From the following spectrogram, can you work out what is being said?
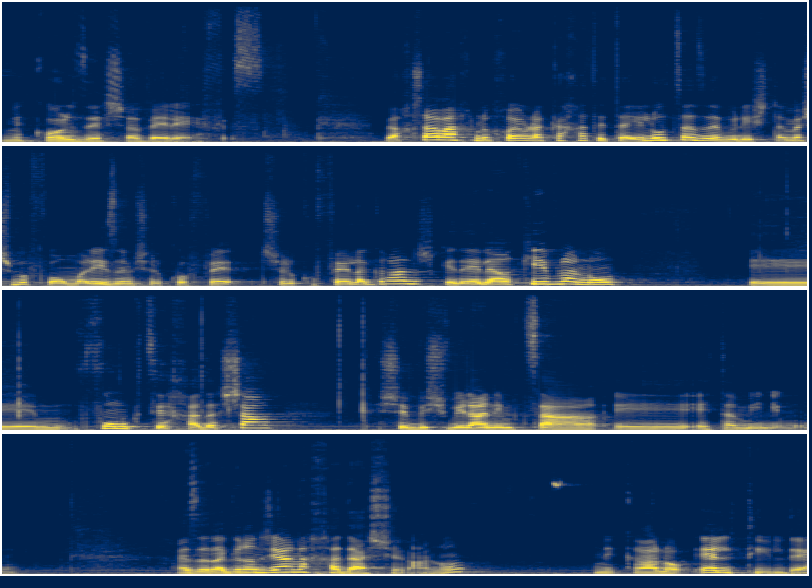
וכל זה שווה ל-0. ועכשיו אנחנו יכולים לקחת את האילוץ הזה ולהשתמש בפורמליזם של קופי, של קופי לגרנג' כדי להרכיב לנו אה, פונקציה חדשה שבשבילה נמצא אה, את המינימום. אז הלגרנג'יאן החדש שלנו, נקרא לו L טילדה,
